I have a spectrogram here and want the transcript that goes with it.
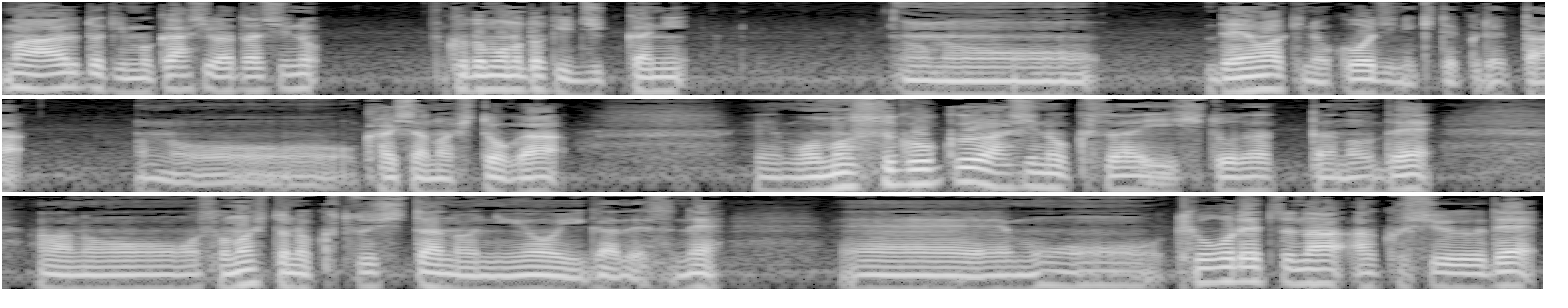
まあある時昔私の子供の時実家に、あのー、電話機の工事に来てくれた、あのー、会社の人が、え、ものすごく足の臭い人だったので、あのー、その人の靴下の匂いがですね、えー、もう、強烈な悪臭で、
